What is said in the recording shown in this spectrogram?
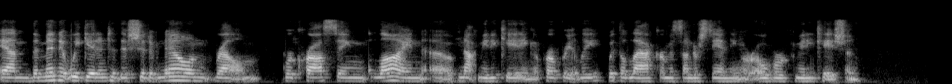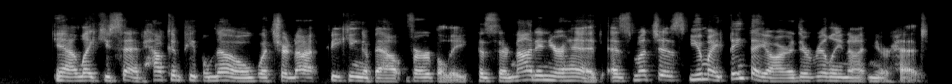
And the minute we get into this should have known realm, we're crossing a line of not communicating appropriately with a lack or misunderstanding or over communication. Yeah, like you said, how can people know what you're not speaking about verbally? Because they're not in your head. As much as you might think they are, they're really not in your head.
